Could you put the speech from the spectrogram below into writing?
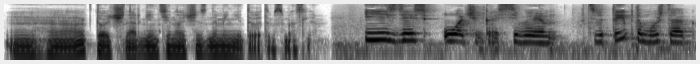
Мгм, точно, Аргентина очень знаменита в этом смысле. И здесь очень красивые цветы, потому что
